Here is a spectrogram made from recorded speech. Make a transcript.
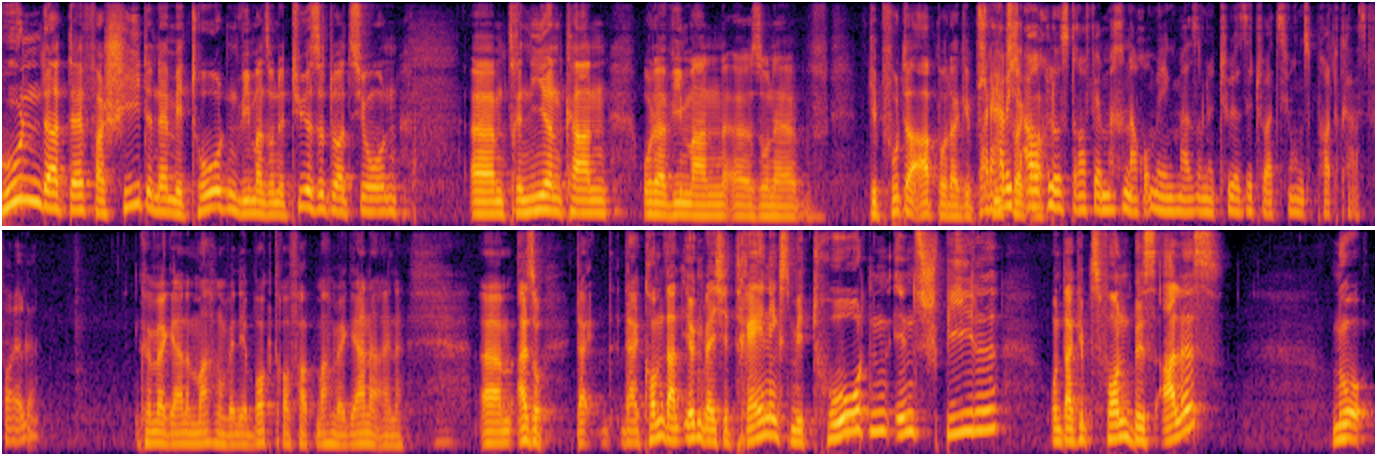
hunderte verschiedene Methoden, wie man so eine Türsituation ähm, trainieren kann oder wie man äh, so eine gibt Futter ab oder gibt Boah, da habe ich auch ab. Lust drauf. Wir machen auch unbedingt mal so eine Türsituations-Podcast-Folge. Können wir gerne machen. Wenn ihr Bock drauf habt, machen wir gerne eine. Ähm, also, da, da kommen dann irgendwelche Trainingsmethoden ins Spiel und da gibt es von bis alles. Nur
